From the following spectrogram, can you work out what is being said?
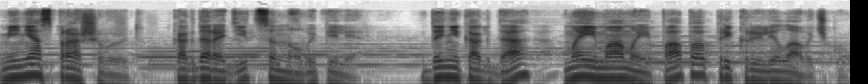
Меня спрашивают, когда родится новый Пеле. Да никогда, мои мама и папа прикрыли лавочку.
